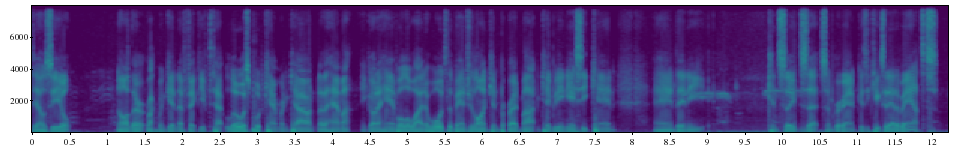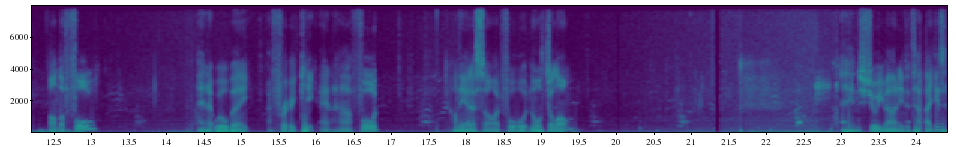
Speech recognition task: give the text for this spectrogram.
Dalziel Neither Ruckman get an effective tap. Lewis put Cameron Carr under the hammer. He got a handball away towards the boundary line. Can Brad Martin keep it in? Yes, he can. And then he concedes uh, some ground because he kicks it out of bounds on the full. And it will be a free kick at half forward on the outer side for North Geelong. And Stewie Marnie to take it.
